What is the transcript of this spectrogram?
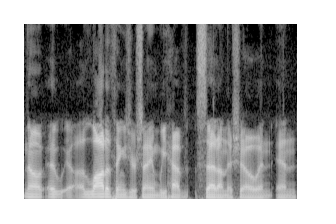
No, a, lot of things you're saying we have said on the show, and and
